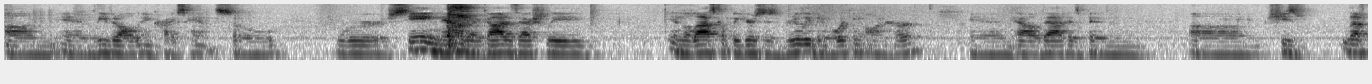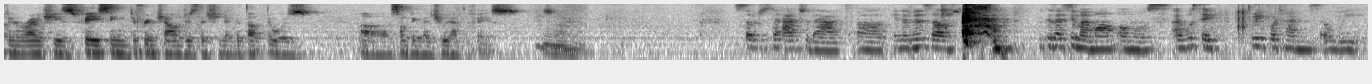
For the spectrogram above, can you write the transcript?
um, and leave it all in Christ's hands. So we're seeing now that God has actually, in the last couple of years, has really been working on her and how that has been, um, she's left and right, she's facing different challenges that she never thought there was uh, something that she would have to face. So, So just to add to that, uh, in the midst of, because I see my mom almost, I would say three, four times a week.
